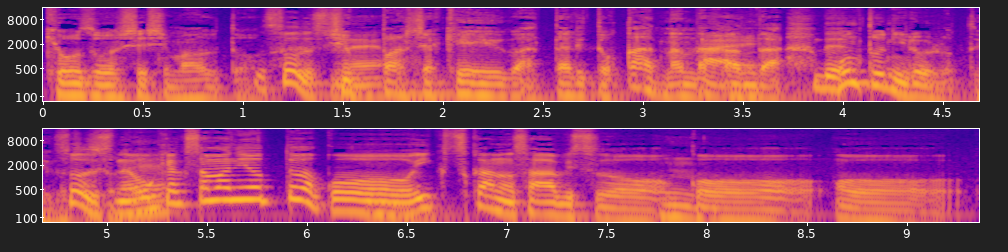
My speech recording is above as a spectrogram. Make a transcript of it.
共存してしまうと。そうですね。出版社経由があったりとか、なんだかんだ、はい、本当にいろいろということですね。そうですね。お客様によっては、こう、いくつかのサービスを、こう、こう、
